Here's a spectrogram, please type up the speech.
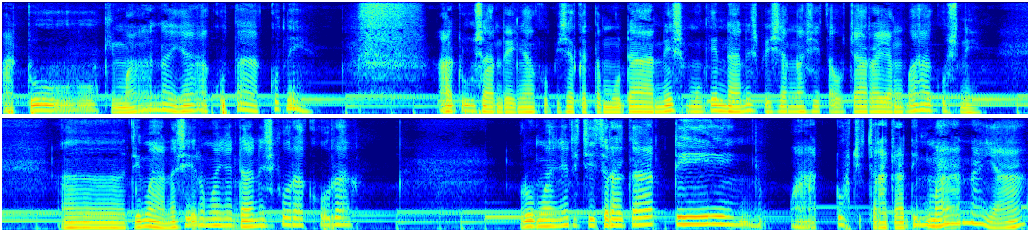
Aduh, gimana ya? Aku takut nih. Aduh, seandainya aku bisa ketemu Danis, mungkin Danis bisa ngasih tahu cara yang bagus nih uh, di mana sih rumahnya? Danis kura-kura. Rumahnya di Citra Gading. Waduh Citra Gading mana ya?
